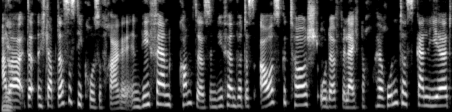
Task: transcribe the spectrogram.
Aber ja. da, ich glaube, das ist die große Frage. Inwiefern kommt das? Inwiefern wird das ausgetauscht oder vielleicht noch herunterskaliert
